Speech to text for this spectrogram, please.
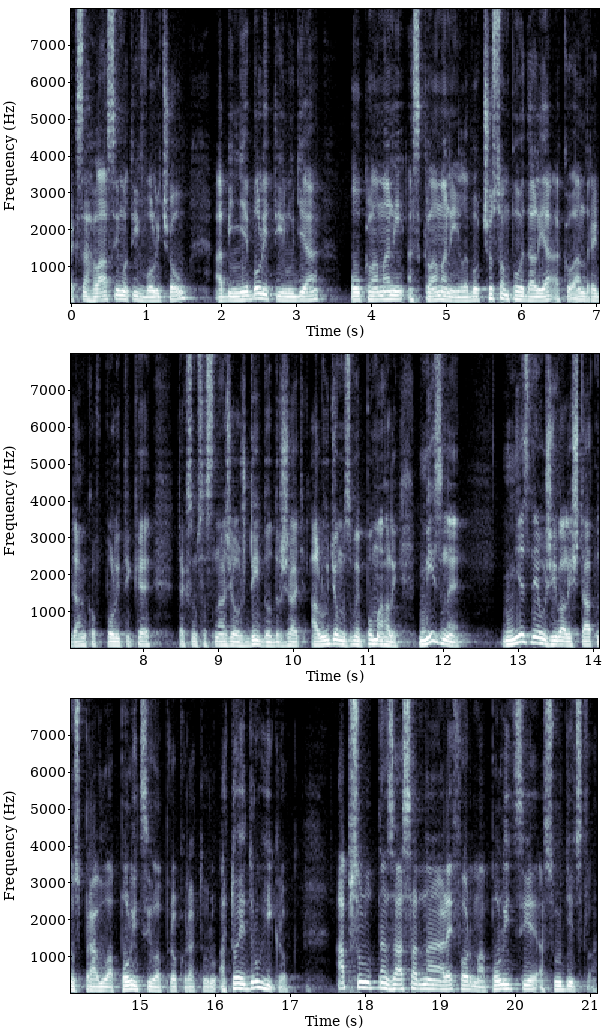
tak sa hlásim o tých voličov, aby neboli tí ľudia oklamaní a sklamaní. Lebo čo som povedal ja ako Andrej Danko v politike, tak som sa snažil vždy dodržať a ľuďom sme pomáhali. My sme nezneužívali štátnu správu a policiu a prokuratúru. A to je druhý krok. Absolutná zásadná reforma policie a súdnictva.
